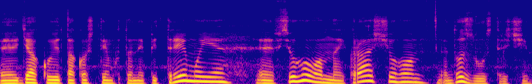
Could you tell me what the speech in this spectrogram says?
Е, Дякую також тим, хто не підтримує. Е, Всього вам найкращого. До зустрічі!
